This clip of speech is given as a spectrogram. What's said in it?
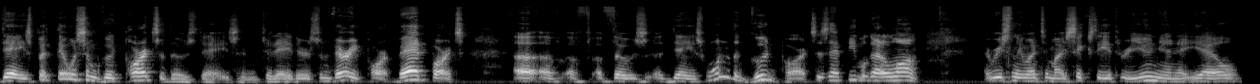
days, but there were some good parts of those days. And today there are some very part, bad parts uh, of, of, of those uh, days. One of the good parts is that people got along. I recently went to my 60th reunion at Yale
